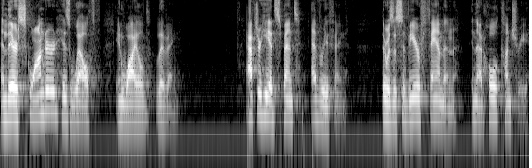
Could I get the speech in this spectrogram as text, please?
and there squandered his wealth in wild living. after he had spent everything, there was a severe famine in that whole country,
